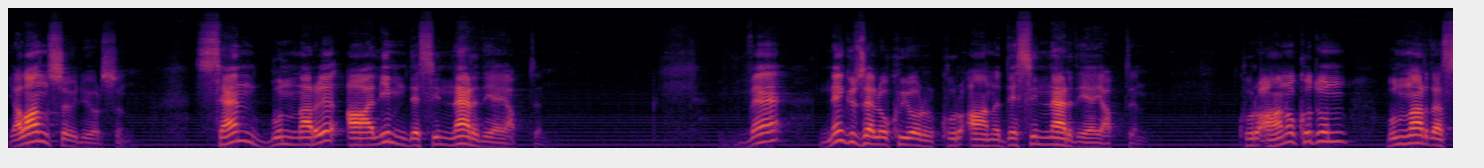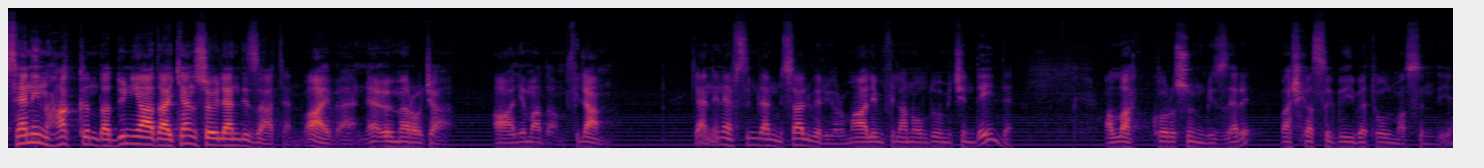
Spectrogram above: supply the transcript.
Yalan söylüyorsun. Sen bunları alim desinler diye yaptın. Ve ne güzel okuyor Kur'an'ı desinler diye yaptın. Kur'an okudun, bunlar da senin hakkında dünyadayken söylendi zaten. Vay be ne Ömer Hoca, alim adam filan. Kendi nefsimden misal veriyorum, alim filan olduğum için değil de. Allah korusun bizleri, başkası gıybet olmasın diye.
